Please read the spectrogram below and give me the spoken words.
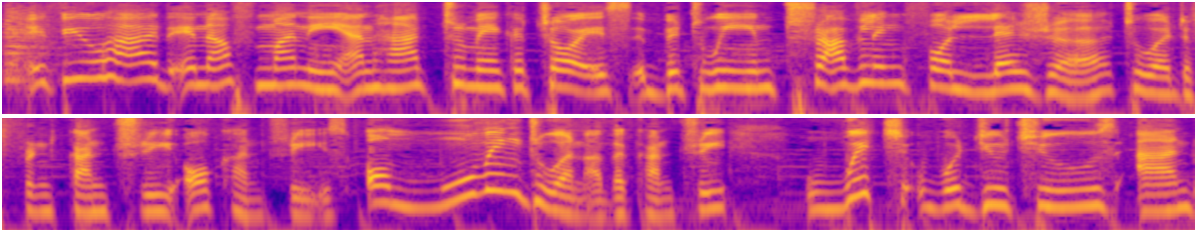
If you had enough money and had to make a choice between traveling for leisure to a different country or countries or moving to another country, which would you choose and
